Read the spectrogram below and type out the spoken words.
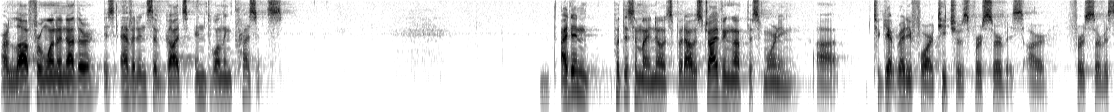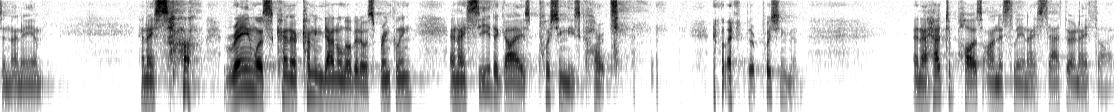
Our love for one another is evidence of God's indwelling presence. I didn't put this in my notes, but I was driving up this morning uh, to get ready for our teacher's first service, our first service at 9 a.m. And I saw rain was kind of coming down a little bit, it was sprinkling, and I see the guys pushing these carts. like they're pushing them. And I had to pause honestly, and I sat there and I thought,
